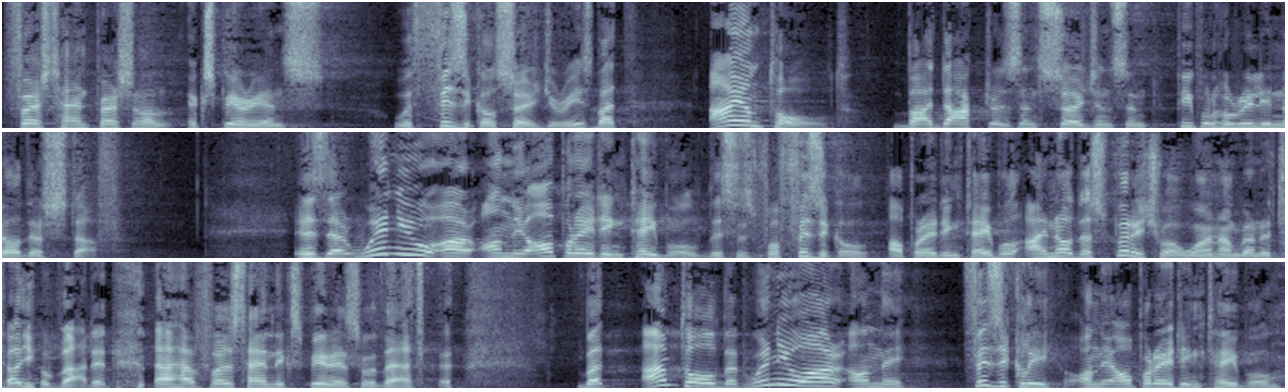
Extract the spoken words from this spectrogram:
firsthand personal experience with physical surgeries, but I am told by doctors and surgeons and people who really know their stuff is that when you are on the operating table, this is for physical operating table. I know the spiritual one, I'm going to tell you about it. I have first hand experience with that. But I'm told that when you are on the physically on the operating table,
